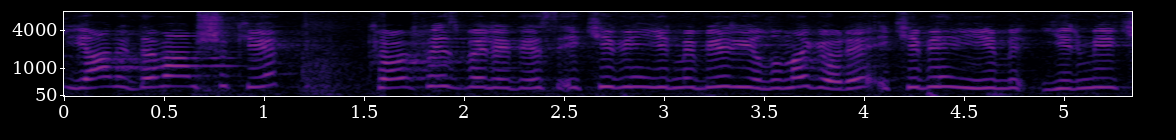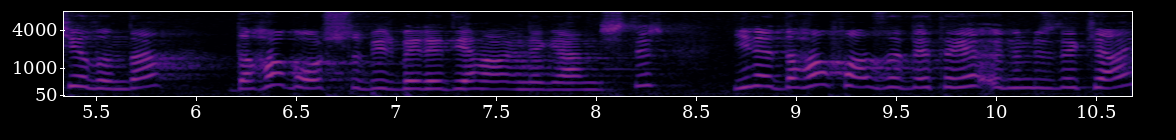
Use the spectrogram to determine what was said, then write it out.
Yani demem şu ki Körfez Belediyesi 2021 yılına göre 2022 yılında daha borçlu bir belediye haline gelmiştir. Yine daha fazla detaya önümüzdeki ay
